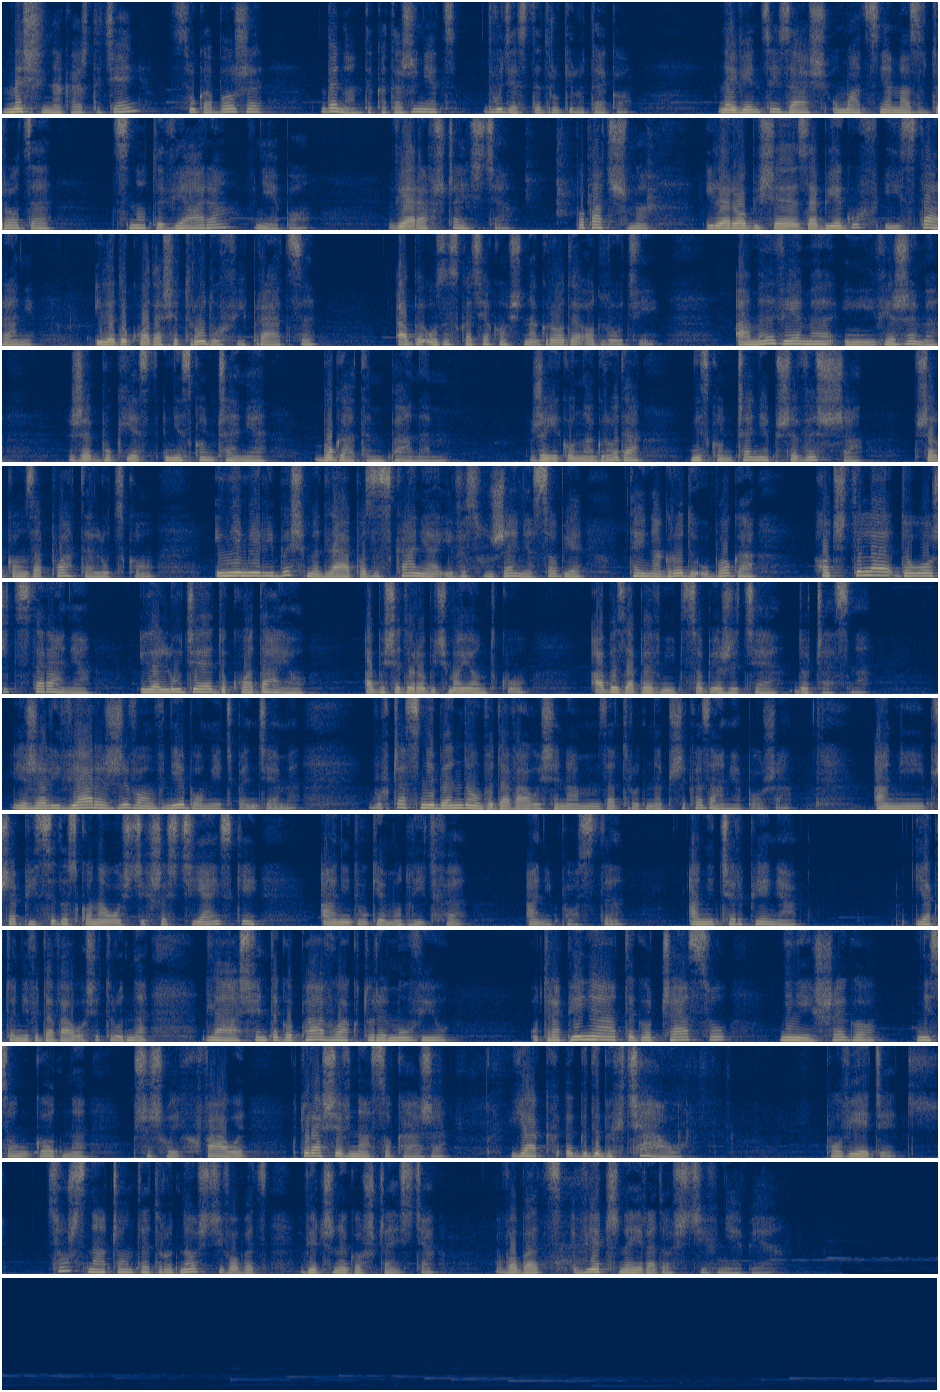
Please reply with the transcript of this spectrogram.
Myśli na każdy dzień, sługa Boży, Denanty Katarzyniec, 22 lutego. Najwięcej zaś umacnia nas w drodze cnoty wiara w niebo, wiara w szczęście. Popatrzmy, ile robi się zabiegów i starań, ile dokłada się trudów i pracy, aby uzyskać jakąś nagrodę od ludzi. A my wiemy i wierzymy, że Bóg jest nieskończenie bogatym Panem, że Jego nagroda nieskończenie przewyższa wszelką zapłatę ludzką i nie mielibyśmy dla pozyskania i wysłużenia sobie tej nagrody u Boga choć tyle dołożyć starania, ile ludzie dokładają, aby się dorobić majątku, aby zapewnić sobie życie doczesne. Jeżeli wiarę żywą w niebo mieć będziemy, wówczas nie będą wydawały się nam za trudne przykazania Boże, ani przepisy doskonałości chrześcijańskiej, ani długie modlitwy, ani posty, ani cierpienia, jak to nie wydawało się trudne dla świętego Pawła, który mówił: Utrapienia tego czasu niniejszego nie są godne przyszłej chwały, która się w nas okaże, jak gdyby chciał powiedzieć, cóż znaczą te trudności wobec wiecznego szczęścia, wobec wiecznej radości w niebie.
